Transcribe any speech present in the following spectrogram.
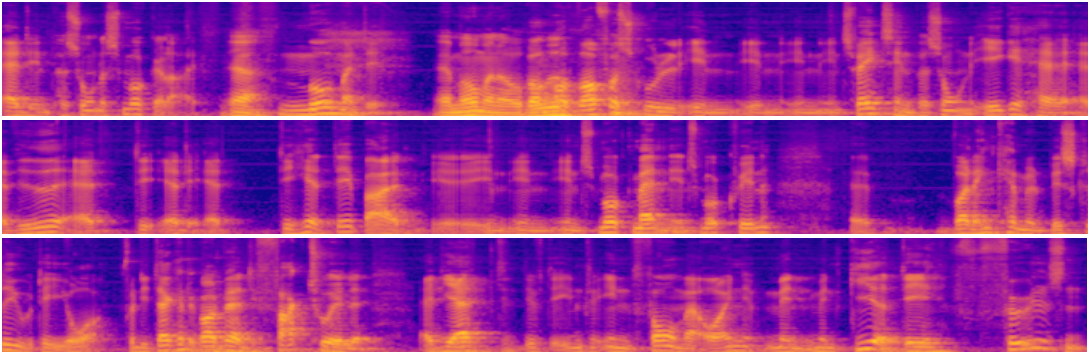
at en person er smuk eller ej? Ja. Må man det? Ja, må man overhovedet. Og hvorfor skulle en, en, en, en svag til en person ikke have at vide, at det, at, at det her det er bare en, en, en smuk mand, en smuk kvinde? Øh, hvordan kan man beskrive det i ord? Fordi der kan det godt være det faktuelle, at ja, det er en, en form af øjne, men, men giver det følelsen?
